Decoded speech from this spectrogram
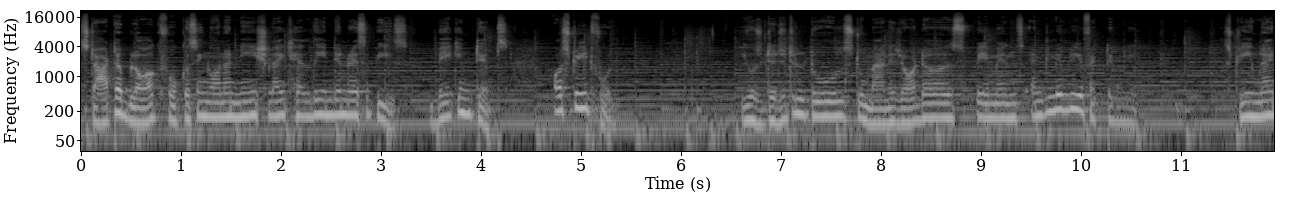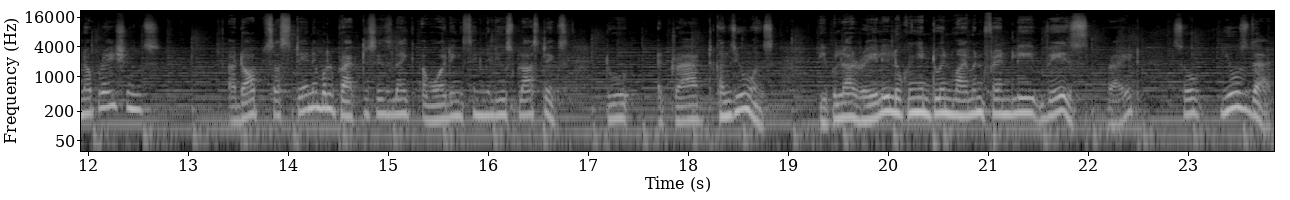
Start a blog focusing on a niche like healthy Indian recipes, baking tips, or street food. Use digital tools to manage orders, payments, and delivery effectively. Streamline operations. Adopt sustainable practices like avoiding single use plastics to attract consumers. People are really looking into environment friendly ways, right? So use that.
